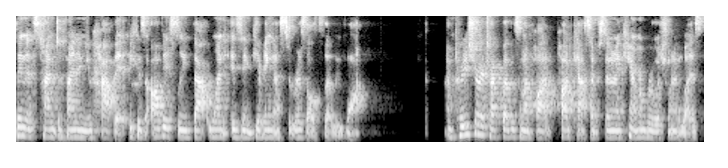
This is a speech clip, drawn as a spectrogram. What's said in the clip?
then it's time to find a new habit because obviously that one isn't giving us the results that we want. I'm pretty sure I talked about this on a pod, podcast episode, and I can't remember which one it was,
